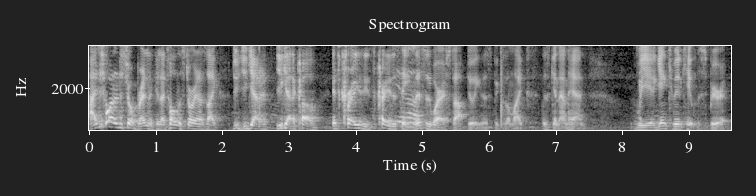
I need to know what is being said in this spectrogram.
I just wanted to show Brendan because I told him the story, and I was like, dude, you gotta, you gotta come. It's crazy. It's the craziest Yeah. thing. This is where I stopped doing this because I'm like, this is getting out of hand. We again communicate with the spirit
